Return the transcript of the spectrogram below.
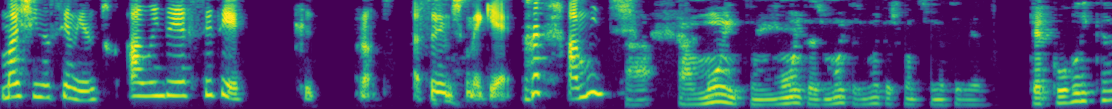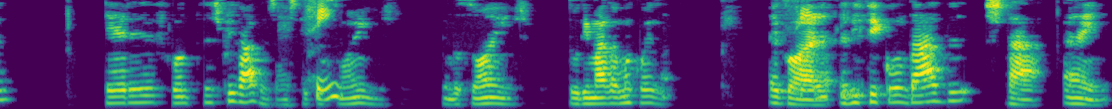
mais financiamento além da FCT. Que, pronto, já sabemos como é que é. há muitos. Há, há muito, muitas, muitas, muitas fontes de financiamento. Quer pública, quer fontes privadas. Há instituições, fundações, tudo e mais alguma coisa. Agora, sim, sim. a dificuldade está em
